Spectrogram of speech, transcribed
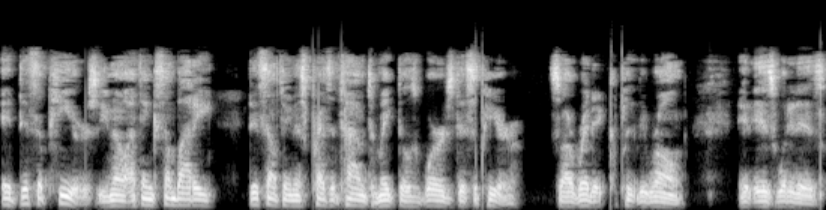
it disappears. You know, I think somebody did something in this present time to make those words disappear. So I read it completely wrong. It is what it is.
